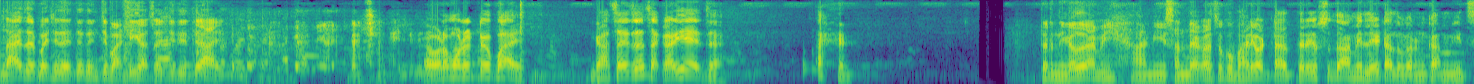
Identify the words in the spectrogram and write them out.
नाही जर पैसे द्यायचे त्यांची भांडी घासायची तिथे आहे. एवढा मोठा टप आहे. घासायचं सकाळी यायचं. तर निघालोय आम्ही आणि संध्याकाळचं खूप भारी वाटतं. तरी सुद्धा आम्ही लेट आलो कारण का मीच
